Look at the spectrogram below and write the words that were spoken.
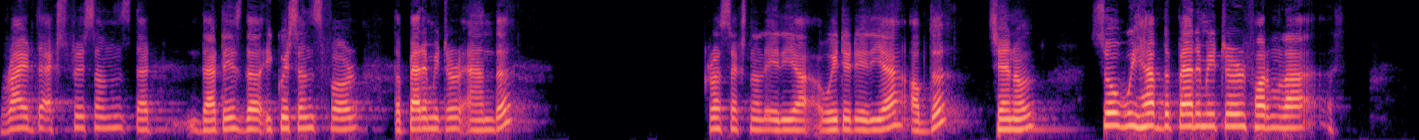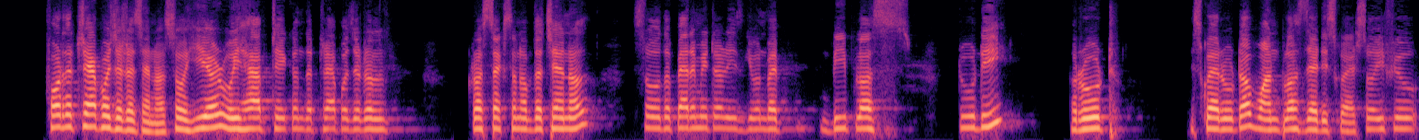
write the expressions that that is the equations for the parameter and the cross-sectional area, weighted area of the channel. So we have the parameter formula for the trapezoidal channel. So here we have taken the trapezoidal cross-section of the channel. So the parameter is given by b plus 2d root square root of 1 plus z square. So if you,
